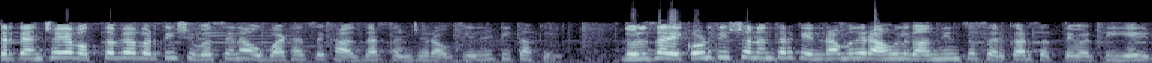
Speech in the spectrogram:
तर त्यांच्या या वक्तव्यावरती शिवसेना उबाठाचे खासदार संजय राऊत यांनी टीका केली. दोन हजार एकोणतीसच्या नंतर केंद्रामध्ये राहुल गांधींचं सरकार सत्तेवरती येईल.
